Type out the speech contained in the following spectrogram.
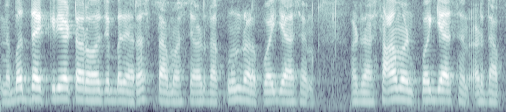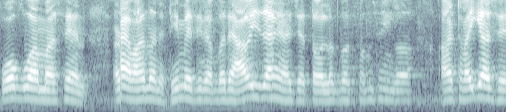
અને બધા ક્રિએટરો હજી બધા રસ્તામાં છે, અડધા કુંડળ પગ્યા છે અડધા સામંત પગ્યા છે ને, અડધા પોગવામાં છે ને, અડધા વાંધો ને ધીમે ધીમે બધા આવી જાય છે તો લગભગ સમથિંગ આઠ વાગ્યા છે,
